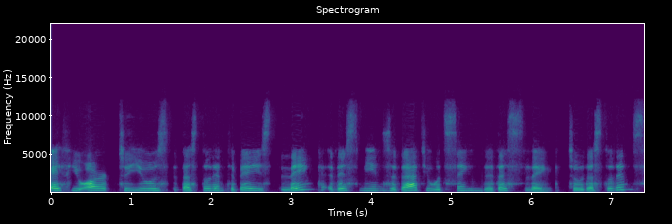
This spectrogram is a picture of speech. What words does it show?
If you are to use the student-based link, this means that you would send this link to the students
